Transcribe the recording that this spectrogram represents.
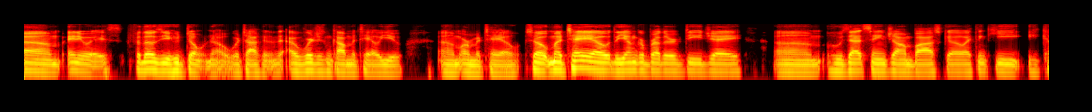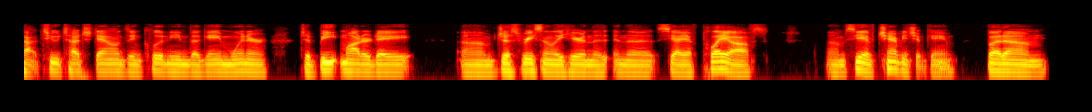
Um. Anyways, for those of you who don't know, we're talking. We're just gonna call Mateo U. Um. Or Mateo. So Mateo, the younger brother of DJ. Um, who's at St. John Bosco? I think he he caught two touchdowns, including the game winner to beat Mater Dei um, just recently here in the in the CIF playoffs, um, CIF championship game. But um,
